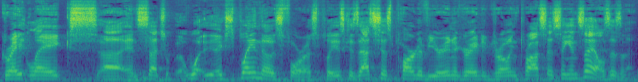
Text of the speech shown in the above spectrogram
Great Lakes, uh, and such. What, explain those for us, please, because that's just part of your integrated growing, processing, and sales, isn't it?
